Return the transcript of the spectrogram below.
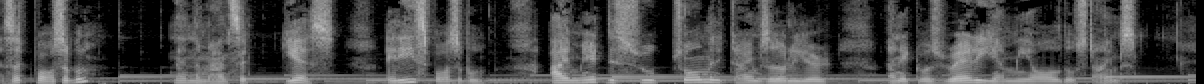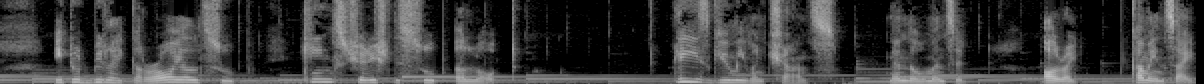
Is it possible? Then the man said, Yes, it is possible. I made this soup so many times earlier and it was very yummy all those times. It would be like a royal soup. Kings cherish this soup a lot. Please give me one chance. Then the woman said, All right, come inside.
